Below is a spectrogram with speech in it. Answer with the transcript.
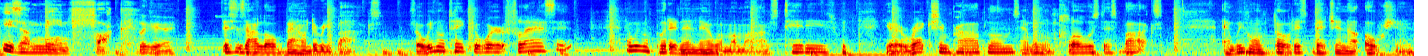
He's a mean fuck. Look here. This is our little boundary box. So we're gonna take the word flaccid and we're gonna put it in there with my mom's titties, with your erection problems, and we're gonna close this box and we're gonna throw this bitch in the ocean.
